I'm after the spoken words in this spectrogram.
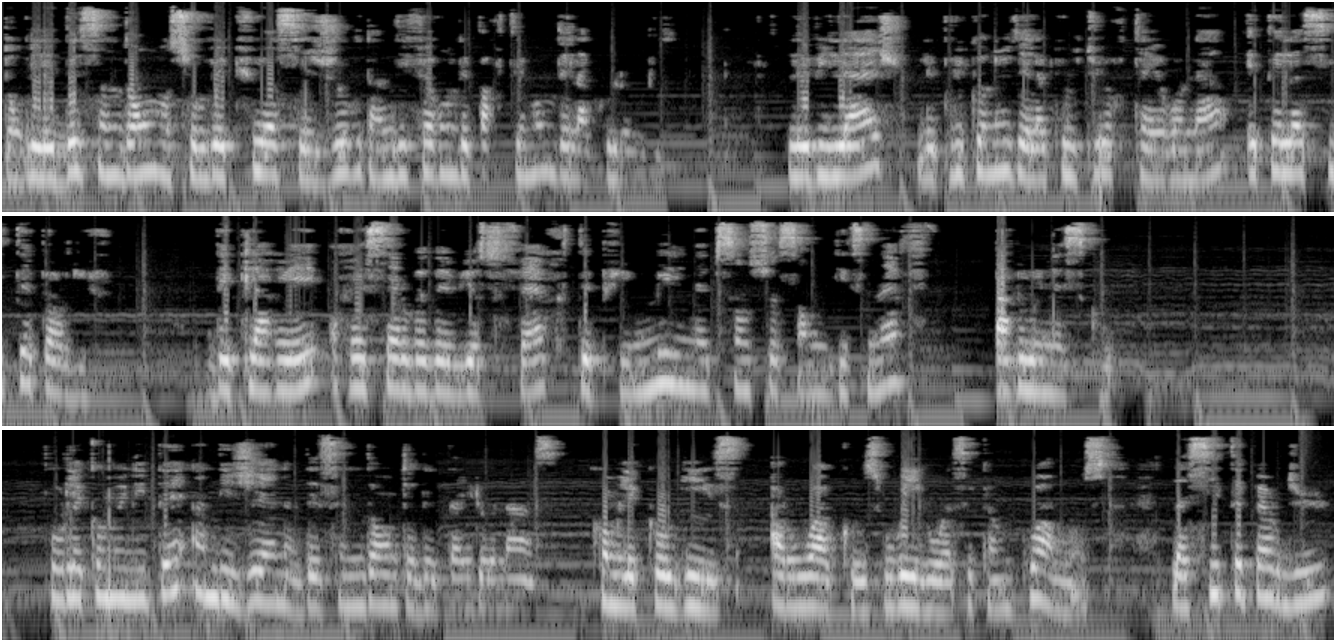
Donc les descendants ont survécu à ces jours dans différents départements de la Colombie. Les villages les plus connus de la culture tairona étaient la Cité perdue, déclarée réserve de biosphère depuis 1979 par l'UNESCO. Pour les communautés indigènes descendantes des Taironas, comme les Kogis, Arhuacos, Wiguas et Cancuamos, la Cité perdue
